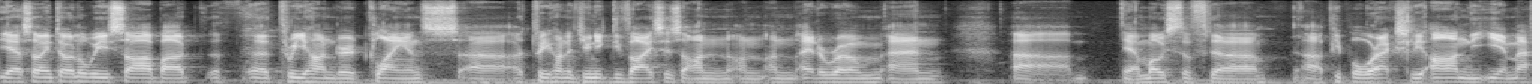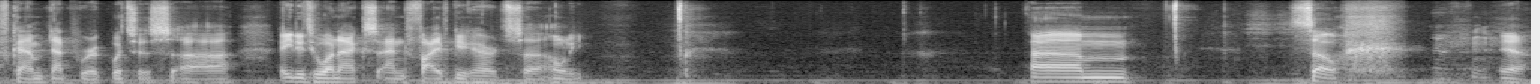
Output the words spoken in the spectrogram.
yeah, so in total we saw about uh, 300 clients, uh, 300 unique devices on on, on Eduroam, and um, yeah, most of the uh, people were actually on the EMF camp network, which is 802.1x and 5 gigahertz only. Um, so, yeah,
